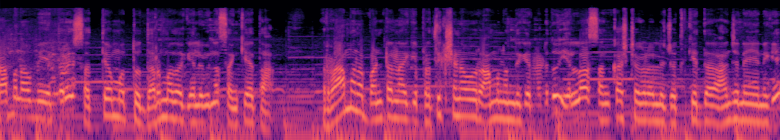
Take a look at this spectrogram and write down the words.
ರಾಮನವಮಿ ಎಂದರೆ ಸತ್ಯ ಮತ್ತು ಧರ್ಮದ ಗೆಲುವಿನ ಸಂಕೇತ. ರಾಮನ ಬಂಟನಾಗಿ ಪ್ರತಿಕ್ಷಣವೂ ರಾಮನೊಂದಿಗೆ ನಡೆದು ಎಲ್ಲ ಸಂಕಷ್ಟಗಳಲ್ಲಿ ಜೊತೆಗಿದ್ದ ಆಂಜನೇಯನಿಗೆ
